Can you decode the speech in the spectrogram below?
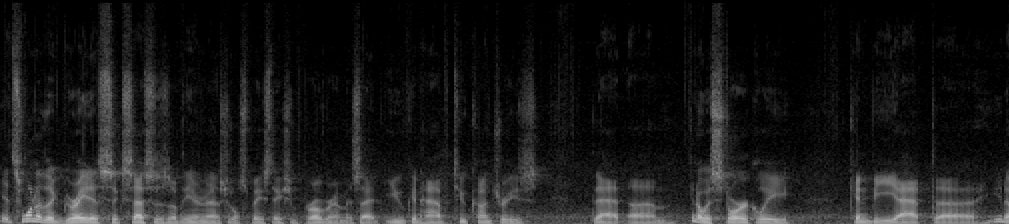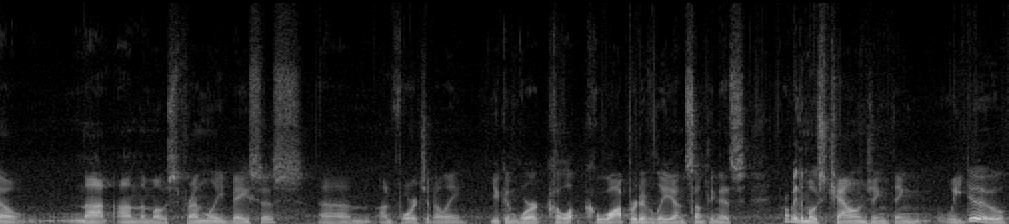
It's one of the greatest successes of the International Space Station program is that you can have two countries that, um, you know, historically can be at, uh, you know, not on the most friendly basis, um, unfortunately. You can work co- cooperatively on something that's probably the most challenging thing we do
